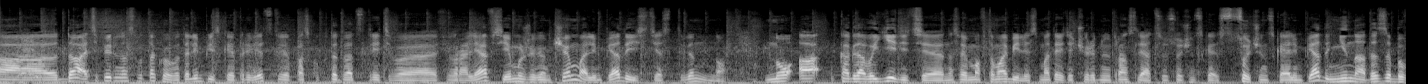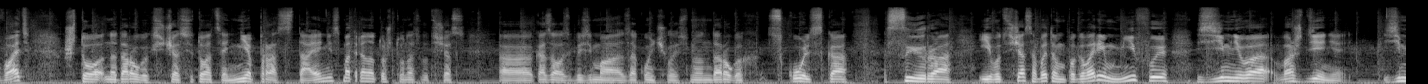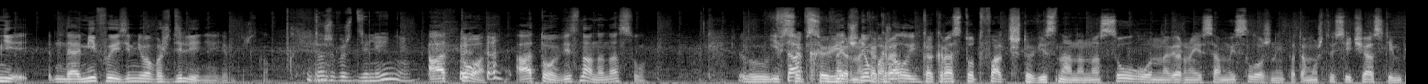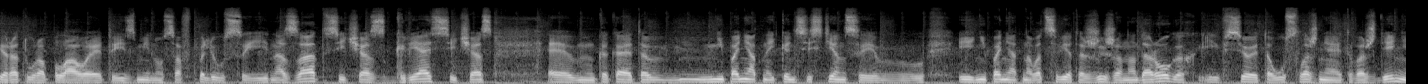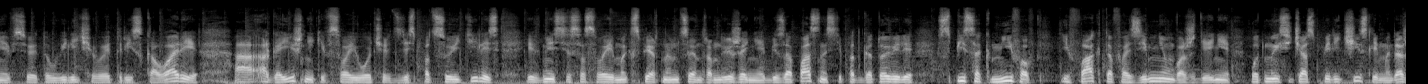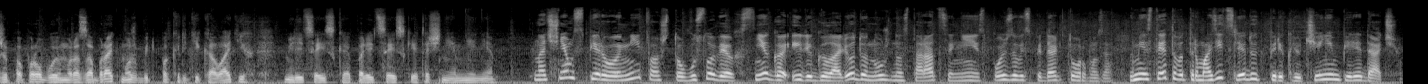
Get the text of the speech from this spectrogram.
А, да, теперь у нас вот такое вот олимпийское приветствие, поскольку до 23 февраля все мы живем чем? Олимпиада, естественно. Но а когда вы едете на своем автомобиле смотреть очередную трансляцию Сочинской, Сочинской Олимпиады, не надо забывать, что на дорогах сейчас ситуация непростая, несмотря на то, что у нас вот сейчас, э, казалось бы, зима закончилась, но на дорогах скользко, сыро. И вот сейчас об этом мы поговорим. Мифы зимнего вождения. Зимние, да, мифы зимнего вожделения, я бы даже сказал. Даже вожделение? А то, а то, весна на носу. И все, все верно. Начнем, как, пожалуй... раз, как раз тот факт, что весна на носу, он, наверное, самый сложный, потому что сейчас температура плавает из минусов в плюсы и назад, сейчас грязь, сейчас э, какая-то непонятной консистенции и непонятного цвета жижа на дорогах, и все это усложняет вождение, все это увеличивает риск аварии, а, а гаишники, в свою очередь, здесь подсуетились и вместе со своим экспертным центром движения безопасности подготовили список мифов и фактов о зимнем вождении. Вот мы их сейчас перечислим и даже попробуем разобрать, может быть, покритиковать их милицейское, полицейское, точнее, мнение. Начнем с первого мифа, что в условиях снега или гололеда нужно стараться не использовать педаль тормоза. Вместо этого тормозить следует переключением передач.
